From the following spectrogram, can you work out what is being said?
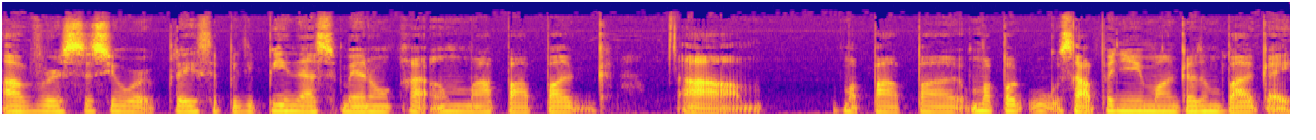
uh, versus yung workplace sa Pilipinas. Meron kang mapapag um, mapapa, mapag-uusapan niyo yung mga ganung bagay.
